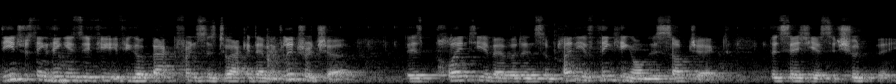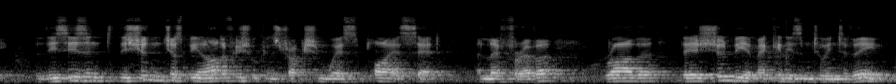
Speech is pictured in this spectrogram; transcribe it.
the interesting thing is, if you, if you go back, for instance, to academic literature, there's plenty of evidence and plenty of thinking on this subject that says yes, it should be. This isn't. This shouldn't just be an artificial construction where supply is set and left forever. Rather, there should be a mechanism to intervene.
